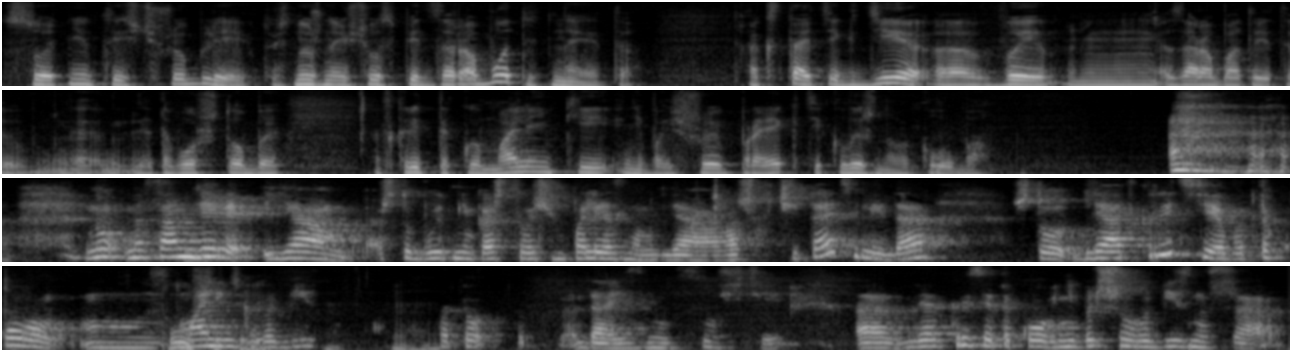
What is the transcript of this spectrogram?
сотни тысяч рублей. То есть нужно еще успеть заработать на это. А, кстати, где э, вы зарабатываете э, для того, чтобы открыть такой маленький небольшой проектик лыжного клуба? Ну, на самом деле, я, что будет, мне кажется, очень полезным для ваших читателей, да, что для открытия вот такого маленького бизнеса, да, извините, слушайте, а, для открытия такого небольшого бизнеса,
